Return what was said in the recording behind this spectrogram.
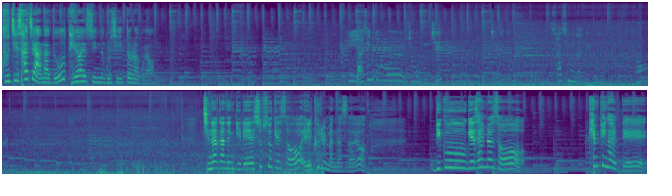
굳이 사지 않아도 대여할 수 있는 곳이 있더라고요. 이 야생동물 저거 뭐지? 쟤네들은? 사슴은 아니고. 지나가는 길에 숲속에서 엘크를 만났어요. 미국에 살면서 캠핑할 때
